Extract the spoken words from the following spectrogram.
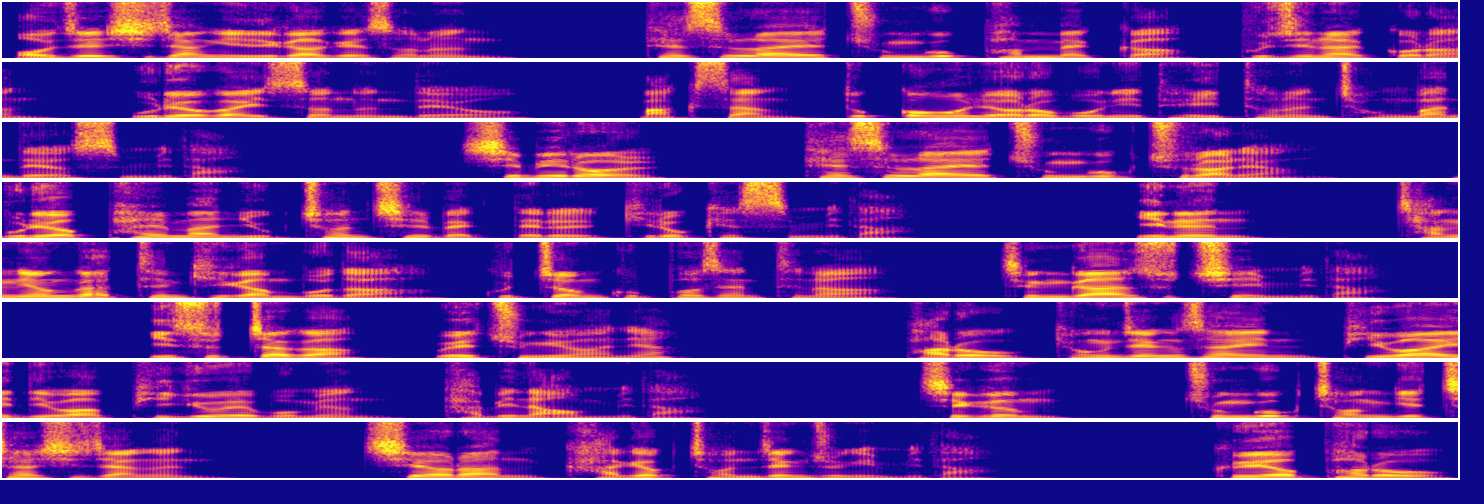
어제 시장 일각에서는 테슬라의 중국 판매가 부진할 거란 우려가 있었는데요. 막상 뚜껑을 열어보니 데이터는 정반대였습니다. 11월 테슬라의 중국 출하량 무려 86,700대를 기록했습니다. 이는 작년 같은 기간보다 9.9%나 증가한 수치입니다. 이 숫자가 왜 중요하냐? 바로 경쟁사인 BYD와 비교해보면 답이 나옵니다. 지금 중국 전기차 시장은 치열한 가격 전쟁 중입니다. 그 여파로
